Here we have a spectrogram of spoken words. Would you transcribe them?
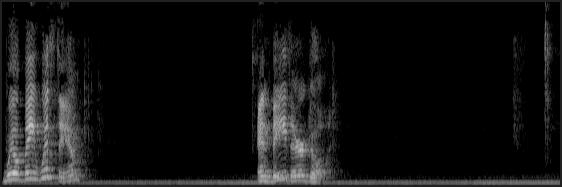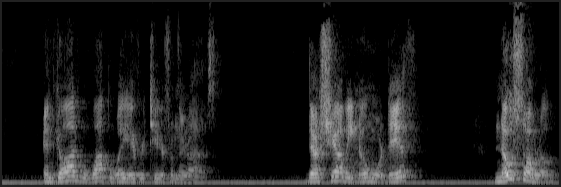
will be with them and be their God. And God will wipe away every tear from their eyes. There shall be no more death, no sorrow,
